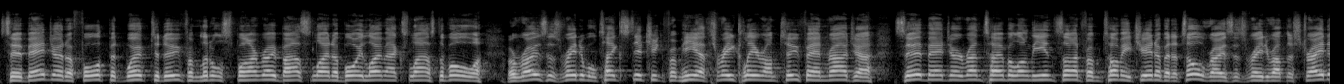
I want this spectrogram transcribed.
Sir Banjo to fourth, but work to do from Little Spyro. Barcelona Boy Lomax last of all. Roses Reader will take stitching from here. Three clear on Tufan Raja. Sir Banjo runs home along the inside from Tommy Tuna, but it's all Roses Reader up the straight.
